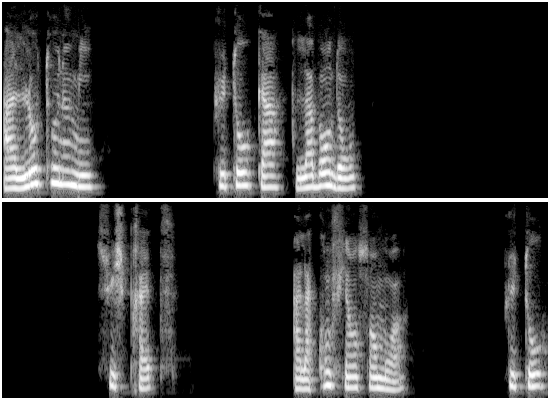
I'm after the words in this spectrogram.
à l'autonomie plutôt qu'à l'abandon. Suis-je prête à la confiance en moi plutôt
